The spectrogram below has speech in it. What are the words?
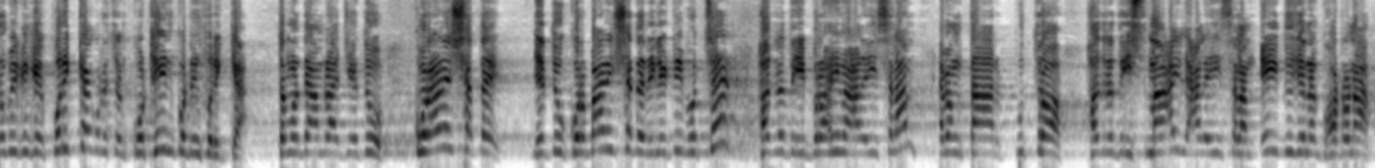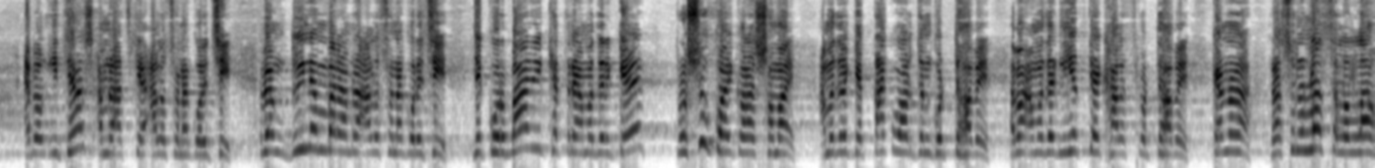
নবীগণকে পরীক্ষা করেছেন, কঠিন কঠিন পরীক্ষা। তার মধ্যে আমরা যেহেতু কোরআনের সাথে, যেহেতু কোরবানির সাথে রিলেটিভ হচ্ছে হজরত ইব্রাহিম আলী ইসলাম এবং তার পুত্র হজরত ইসমাইল আলী ইসলাম এই দুজনের ঘটনা এবং ইতিহাস আমরা আজকে আলোচনা করেছি এবং দুই নম্বর আমরা আলোচনা করেছি যে কোরবানির ক্ষেত্রে আমাদেরকে পশু ক্রয় করার সময় আমাদেরকে তাকু অর্জন করতে হবে এবং আমাদের নিয়তকে খালাস করতে হবে। কেননা রাসুল্লাহ সাল্লাহ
